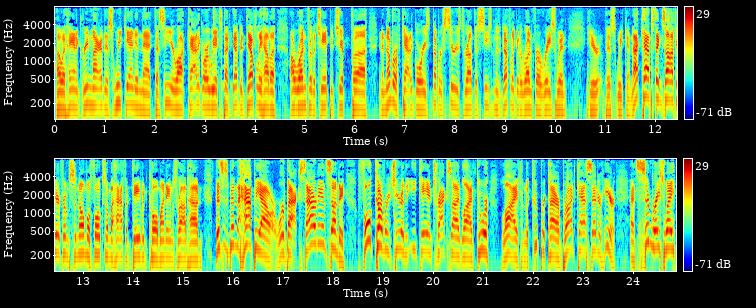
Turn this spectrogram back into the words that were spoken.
uh, with Hannah Greenmeyer this weekend in that uh, senior ROK category. We expect them to definitely have a, a run for the championship uh, in a number of categories, number of series throughout this season. They're definitely going to run for a race win here this weekend. That caps things off here from Sonoma, folks. On behalf of David Cole, my name is Rob Howden. This has been the Happy Hour. We're back Saturday and Sunday, full coverage here in the EKN Trackside Live Tour, live from the Cooper Tire Broadcast Center here at Simraceway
